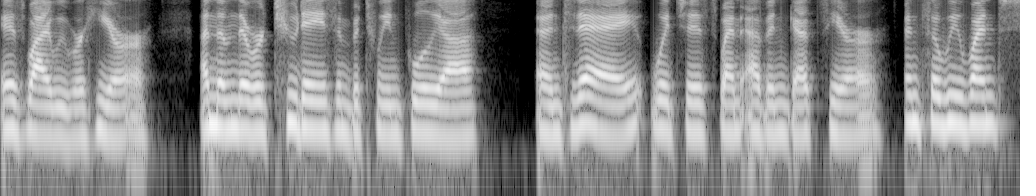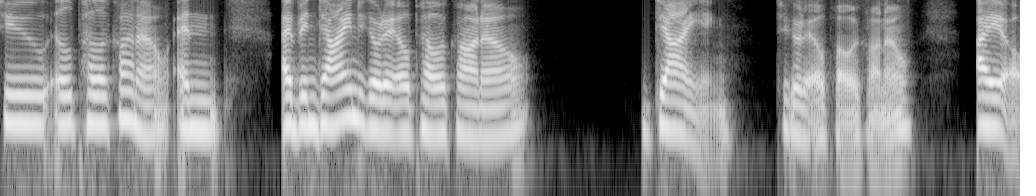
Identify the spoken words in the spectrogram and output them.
is why we were here. And then there were two days in between Puglia and today, which is when Evan gets here. And so we went to Il Pellicano. And I've been dying to go to Il Pellicano, dying to go to Il Pellicano. I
